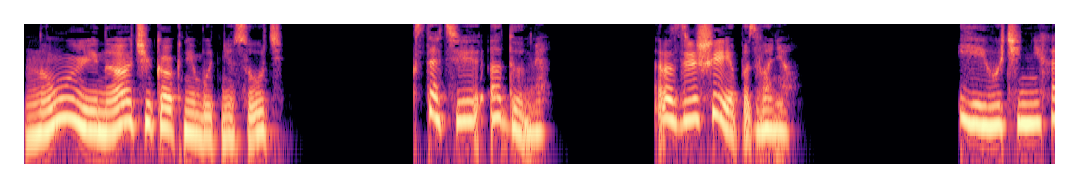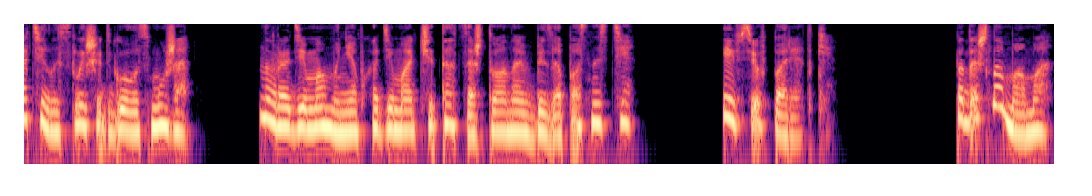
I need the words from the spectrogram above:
«Ну, иначе как-нибудь не суть». «Кстати, о доме. Разреши, я позвоню». Ей очень не хотелось слышать голос мужа, но ради мамы необходимо отчитаться, что она в безопасности и все в порядке. Подошла мама.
